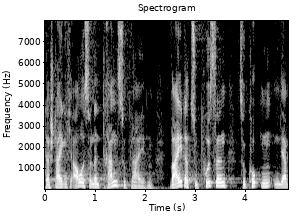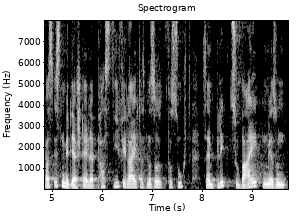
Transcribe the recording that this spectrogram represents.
da steige ich aus, sondern dran zu bleiben. Weiter zu puzzeln, zu gucken, ja, was ist denn mit der Stelle? Passt die vielleicht, dass man so versucht, seinen Blick zu weiten, mehr so ein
